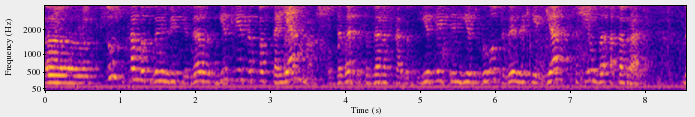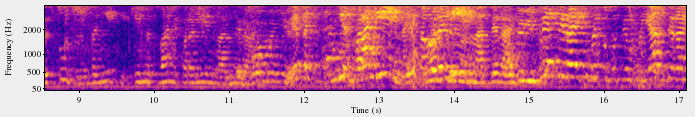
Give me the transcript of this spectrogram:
Э, То, что там вот вы говорите, да, если это постоянно, вот давайте тогда рассказывать. Если это есть сбросы, вы говорите, я хотел бы отобрать. Вы тут же звоните, и мы с вами параллельно Ні, з отбираем. вами ні. Это, нет, параллельно, я сказала, Знаете, параллельно отбираем. вот видите. Вы отбираете в эту бутылку, я отбираю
